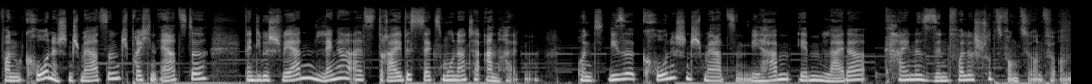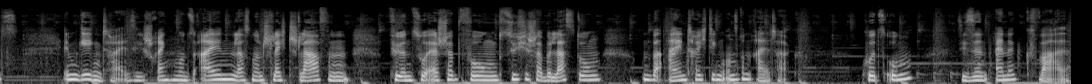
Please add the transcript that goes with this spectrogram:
Von chronischen Schmerzen sprechen Ärzte, wenn die Beschwerden länger als drei bis sechs Monate anhalten. Und diese chronischen Schmerzen, die haben eben leider keine sinnvolle Schutzfunktion für uns. Im Gegenteil, sie schränken uns ein, lassen uns schlecht schlafen, führen zu Erschöpfung, psychischer Belastung und beeinträchtigen unseren Alltag. Kurzum, sie sind eine Qual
